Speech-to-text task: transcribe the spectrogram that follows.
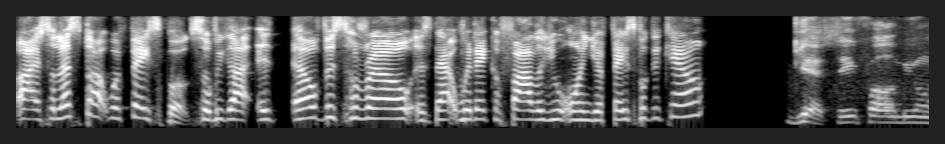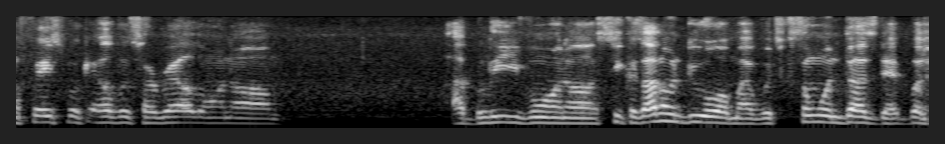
All right. So let's start with Facebook. So we got Elvis Harrell. Is that where they can follow you on your Facebook account? Yes, they follow me on Facebook, Elvis Harrell on um I believe on uh see because I don't do all my which someone does that, but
